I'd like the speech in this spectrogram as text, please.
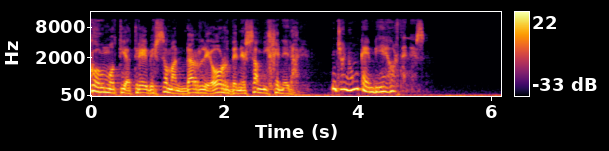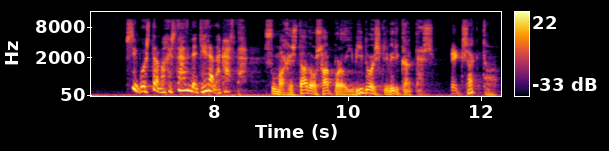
¿Cómo te atreves a mandarle órdenes a mi general? Yo nunca envié órdenes. Si vuestra majestad leyera la carta. Su majestad os ha prohibido escribir cartas. Exacto.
